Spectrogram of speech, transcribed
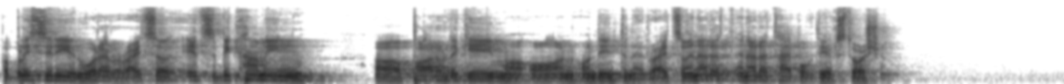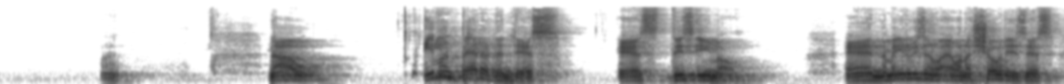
publicity and whatever, right? So it's becoming uh, part of the game on, on the internet, right? So another, another type of the extortion. Right? Now, even better than this is this email. And the main reason why I want to show this is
